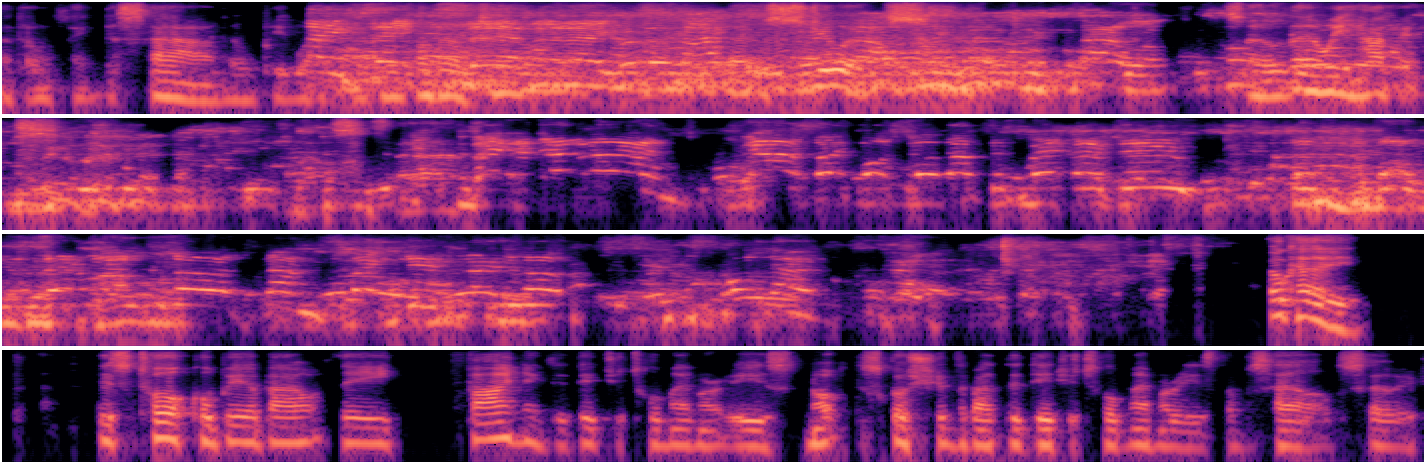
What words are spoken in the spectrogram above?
I don't think the sound will be well. Uh. So there we have it. Yes, I thought so. That's his way to do. Thank you very much. Okay, this talk will be about the finding the digital memories, not discussions about the digital memories themselves. So if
